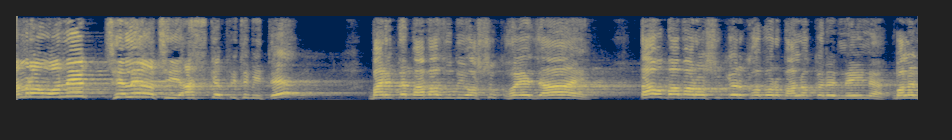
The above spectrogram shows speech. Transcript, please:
আমরা অনেক ছেলে আছি আজকে পৃথিবীতে, বাড়িতে বাবা যদি অসুখ হয়ে যায় তাও বাবার অসুখের খবর ভালো করে নেই না। বলেন,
